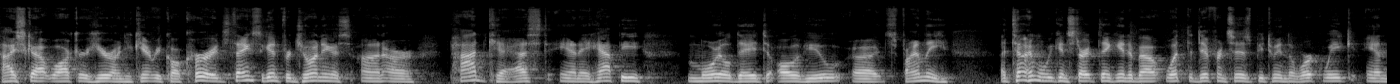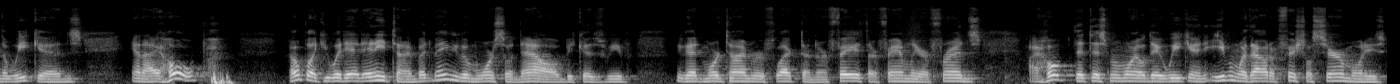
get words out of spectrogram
Hi, Scott Walker here on You Can't Recall Courage. Thanks again for joining us on our podcast and a happy Memorial Day to all of you. Uh, it's finally a time when we can start thinking about what the difference is between the work week and the weekends. And I hope, I hope like you would at any time, but maybe even more so now because we've we've had more time to reflect on our faith, our family, our friends. I hope that this Memorial Day weekend, even without official ceremonies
